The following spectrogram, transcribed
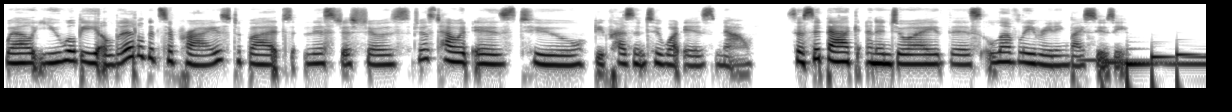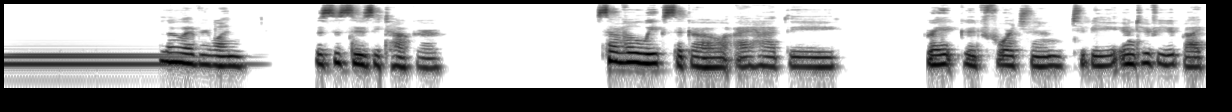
Well, you will be a little bit surprised, but this just shows just how it is to be present to what is now. So sit back and enjoy this lovely reading by Suzi. Hello, everyone. This is Suzi Tucker. Several weeks ago, I had the great good fortune to be interviewed by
